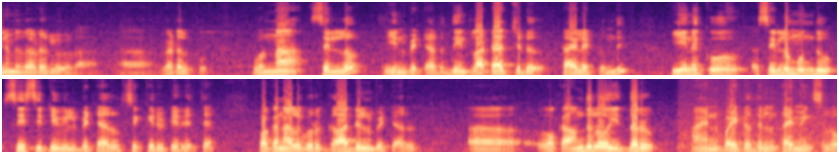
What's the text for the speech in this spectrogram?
ఎనిమిది అడుగుల వెడల్పు ఉన్న సెల్లో ఈయన పెట్టారు. దీంట్లో అటాచ్డ్ టాయిలెట్ ఉంది. ఈయనకు సెల్లు ముందు సీసీటీవీలు పెట్టారు. సెక్యూరిటీ రీత్యా ఒక నలుగురు గార్డులను పెట్టారు. ఒక అందులో ఇద్దరు ఆయన బయట వదిలిన టైమింగ్స్లో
